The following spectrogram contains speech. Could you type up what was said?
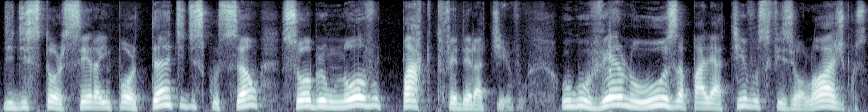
de distorcer a importante discussão sobre um novo pacto federativo. O governo usa paliativos fisiológicos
